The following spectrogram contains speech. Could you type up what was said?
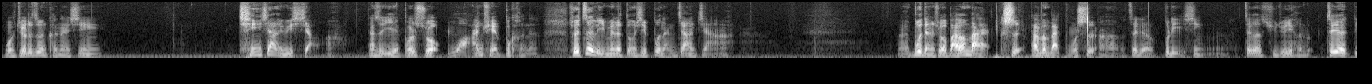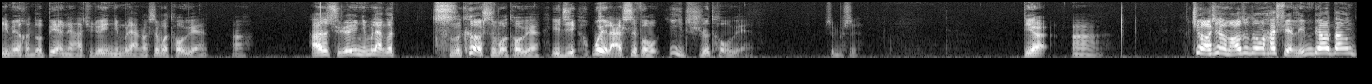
我觉得这种可能性倾向于小啊。但是也不是说完全不可能。所以这里面的东西不能这样讲啊，呃，不能说百分百是，百分百不是啊，这个不理性，这个取决于很多，这个里面有很多变量，取决于你们两个是否投缘啊，还是取决于你们两个此刻是否投缘，以及未来是否一直投缘，是不是？第二啊，就好像毛泽东还选林彪当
